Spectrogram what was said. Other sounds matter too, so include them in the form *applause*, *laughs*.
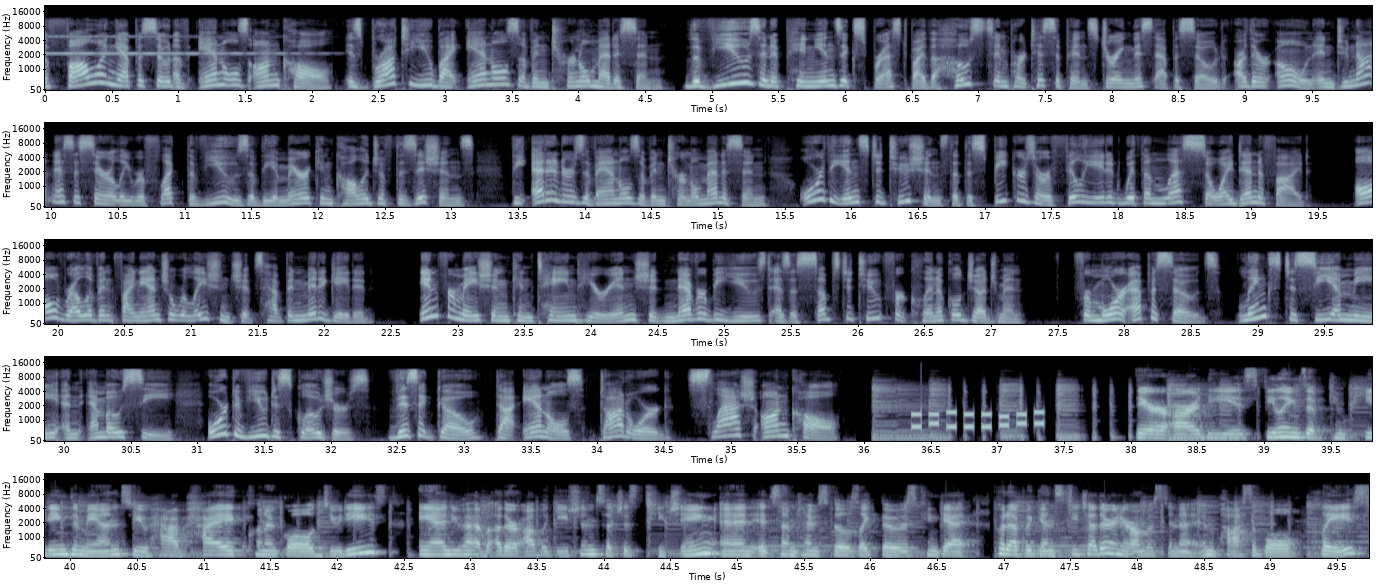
The following episode of Annals on Call is brought to you by Annals of Internal Medicine. The views and opinions expressed by the hosts and participants during this episode are their own and do not necessarily reflect the views of the American College of Physicians, the editors of Annals of Internal Medicine, or the institutions that the speakers are affiliated with unless so identified. All relevant financial relationships have been mitigated. Information contained herein should never be used as a substitute for clinical judgment. For more episodes, links to CME and MOC, or to view disclosures, visit go.annals.org slash on-call. There are these feelings of competing demands. You have high clinical duties and you have other obligations such as teaching. And it sometimes feels like those can get put up against each other and you're almost in an impossible place.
